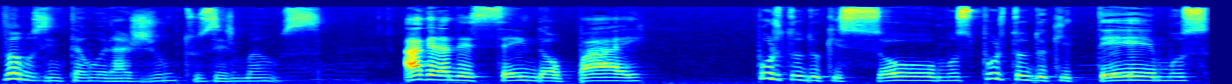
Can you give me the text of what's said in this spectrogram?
Vamos então orar juntos, irmãos, agradecendo ao Pai por tudo que somos, por tudo que temos,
